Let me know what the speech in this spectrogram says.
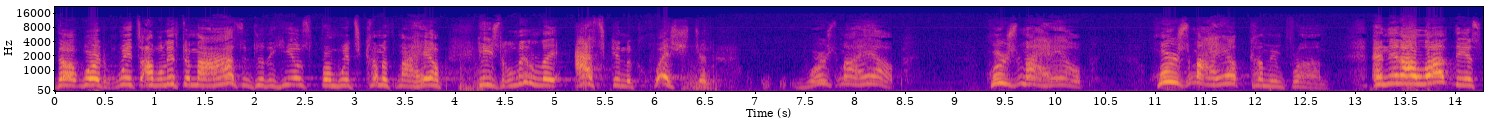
The word whence I will lift up my eyes unto the hills from which cometh my help. He's literally asking the question, Where's my help? Where's my help? Where's my help coming from? And then I love this.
